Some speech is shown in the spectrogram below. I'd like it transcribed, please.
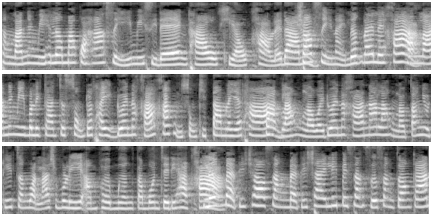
ทางร้านยังมีให้เลือกมากกว่า 5 สี มีสีแดง เทา เขียว ขาว และดำ ชอบสีไหนเลือกได้เลยค่ะ ทางร้านยังมีบริการจัดส่งทั่วไทยอีกด้วยนะคะ ค่าขนส่งคิดตามระยะทาง ฝากร้านของเราไว้ด้วยนะคะ หน้าร้านของเราตั้งอยู่ที่จังหวัดราชบุรีอำเภอเมืองตำบลเจดีหักค่ะ เลือกแบบที่ชอบ สั่งแบบที่ใช่ รีบไปสั่งซื้อสั่งจองกัน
